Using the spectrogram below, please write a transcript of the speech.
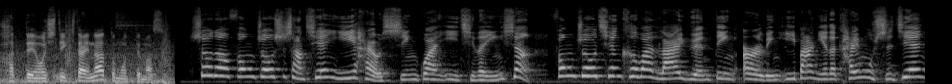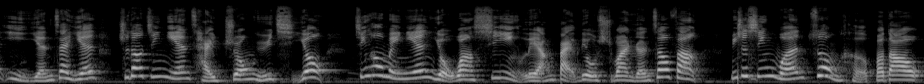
発展をしていきたいなと思ってます。 受到丰州市场迁移，还有新冠疫情的影响，丰州千客万来原定二零一八年的开幕时间一延再延，直到今年才终于启用。今后每年有望吸引两百六十万人造访。《民事新闻》综合报道。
